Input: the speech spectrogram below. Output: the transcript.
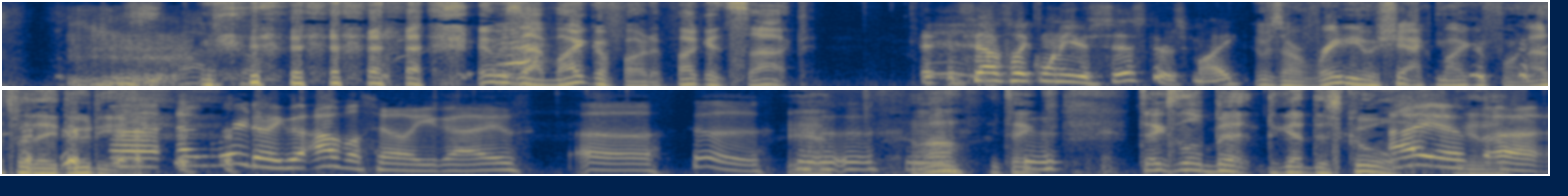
it was that microphone. It fucking sucked. It, it sounds like one of your sisters, Mike. It was a Radio Shack microphone. That's what they do to you. Uh, and we're doing the awful show, you guys. Uh, uh, Well, it takes takes a little bit to get this cool. I am you know. uh,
